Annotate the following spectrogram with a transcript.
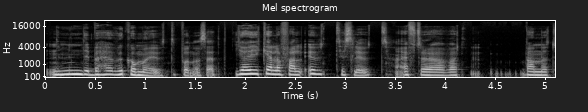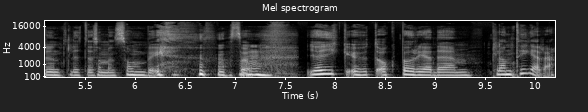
men det behöver komma ut på något sätt. Jag gick i alla fall ut till slut, efter att ha varit, vandrat runt lite som en zombie. så, Jag gick ut och började plantera.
